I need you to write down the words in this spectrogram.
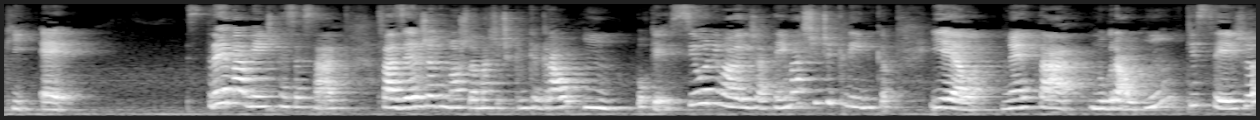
que é extremamente necessário fazer o diagnóstico da mastite clínica grau 1. Porque se o animal ele já tem mastite clínica e ela, né, tá no grau 1, que seja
